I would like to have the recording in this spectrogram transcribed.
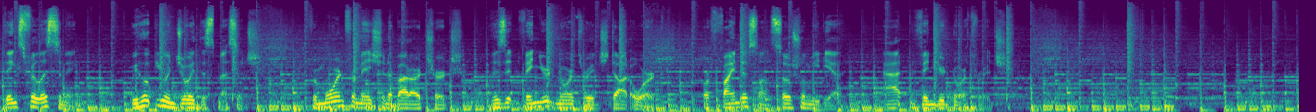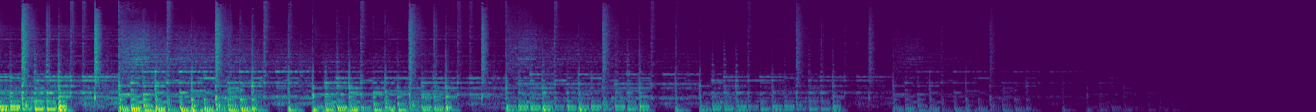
Thanks for listening. We hope you enjoyed this message. For more information about our church, visit vineyardnorthridge.org or find us on social media at Vineyard Northridge.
